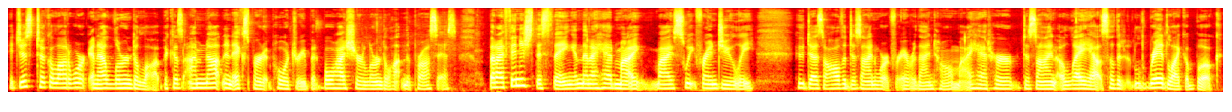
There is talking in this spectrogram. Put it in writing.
it just took a lot of work. And I learned a lot because I'm not an expert at poetry, but boy, I sure learned a lot in the process. But I finished this thing, and then I had my my sweet friend Julie who does all the design work for Ever Thine Home. I had her design a layout so that it read like a book.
